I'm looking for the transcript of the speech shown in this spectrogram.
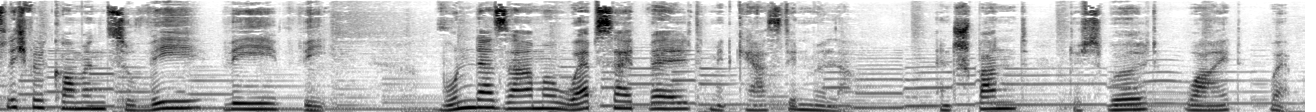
Herzlich willkommen zu WWW. Wundersame Website-Welt mit Kerstin Müller. Entspannt durchs World Wide Web.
